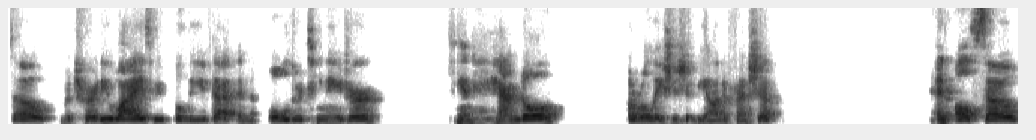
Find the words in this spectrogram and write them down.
So maturity wise, we believe that an older teenager can handle a relationship beyond a friendship. And also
